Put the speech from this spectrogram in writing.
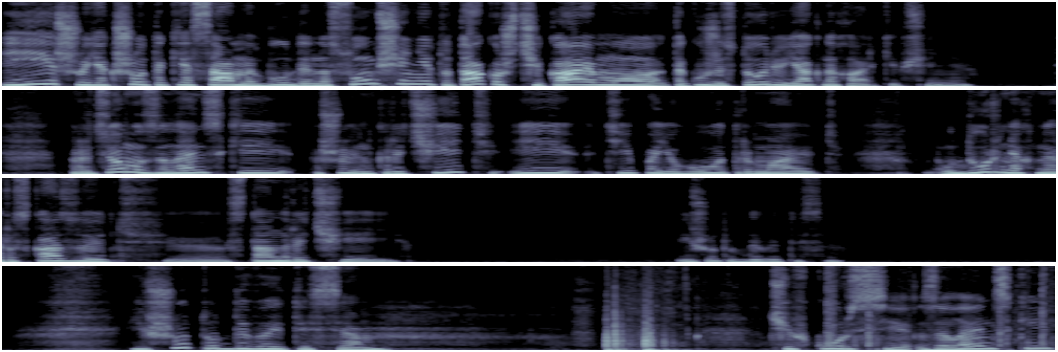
І що якщо таке саме буде на Сумщині, то також чекаємо таку ж історію, як на Харківщині. При цьому Зеленський, що він кричить, і типа його тримають у дурнях, не розказують е, стан речей. І що тут дивитися? І що тут дивитися? Чи в курсі Зеленський,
